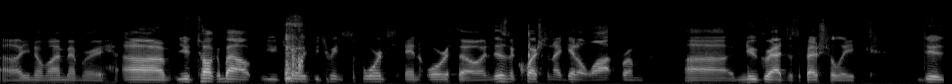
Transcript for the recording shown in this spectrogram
uh, you know my memory. Um, you talk about you chose between sports and ortho, and this is a question I get a lot from uh, new grads, especially. Do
